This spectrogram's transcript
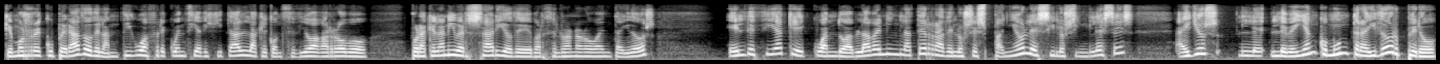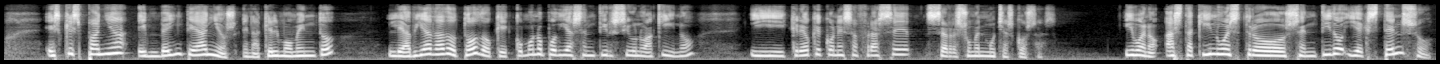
que hemos recuperado de la antigua frecuencia digital, la que concedió a Garrobo por aquel aniversario de Barcelona 92 él decía que cuando hablaba en Inglaterra de los españoles y los ingleses, a ellos le, veían como un traidor, pero es que España en 20 años, en aquel momento, le había dado todo, que cómo no podía sentirse uno aquí, ¿no? Y creo que con esa frase se resumen muchas cosas. Y bueno, hasta aquí nuestro sentido y extenso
